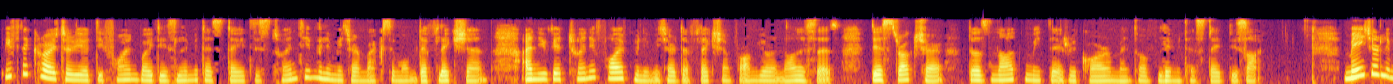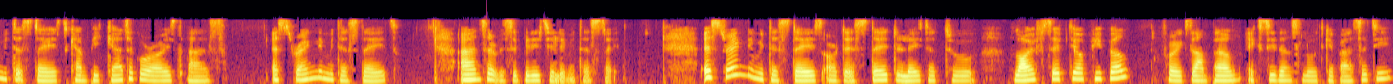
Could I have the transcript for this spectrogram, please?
if the criteria defined by these limited states is 20 mm maximum deflection and you get 25 mm deflection from your analysis, the structure does not meet the requirement of limited state design. Major limited states can be categorized as a strength limited state and serviceability limited state. A strength limited states are the state related to life safety of people, for example, exceedance load capacity,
